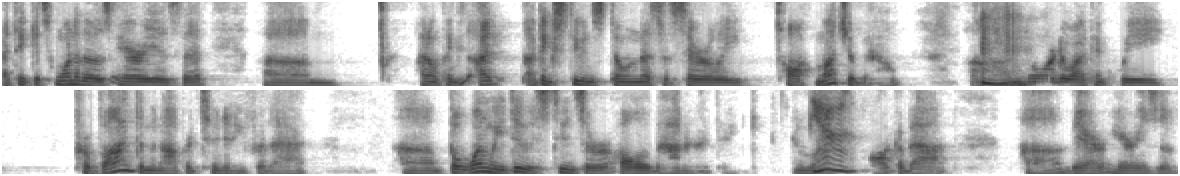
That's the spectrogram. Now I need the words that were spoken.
I think it's one of those areas that um, I don't think I, I think students don't necessarily talk much about, uh, mm-hmm. nor do I think we provide them an opportunity for that. Uh, but when we do, students are all about it, I think, and want yeah. to talk about uh, their areas of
